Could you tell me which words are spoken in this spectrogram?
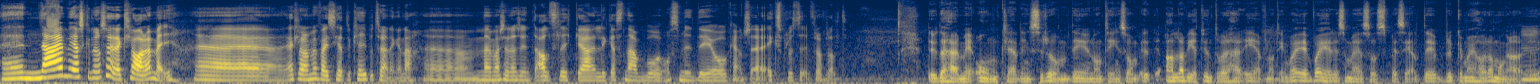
Eh, nej, men jag skulle nog säga att jag klarar mig. Eh, jag klarar mig faktiskt helt okej på träningarna. Eh, men man känner sig inte alls lika, lika snabb och, och smidig och kanske explosiv framförallt. Du, det här med omklädningsrum, det är ju någonting som, alla vet ju inte vad det här är för någonting. Vad är, vad är det som är så speciellt? Det brukar man ju höra många mm. Eh,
